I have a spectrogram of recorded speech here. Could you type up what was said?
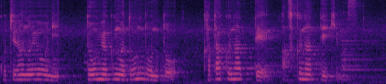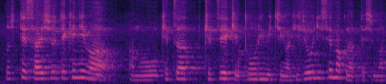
こちらのように動脈がどんどんと硬くなって厚くなっていきます。そして最終的にはあの血圧血液の通り道が非常に狭くなってしまっ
